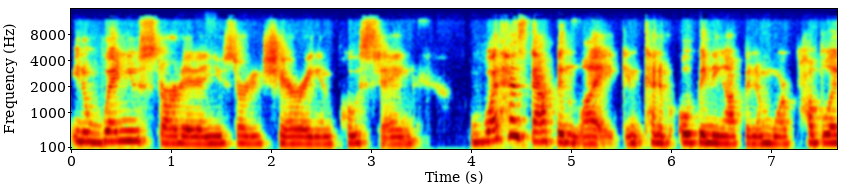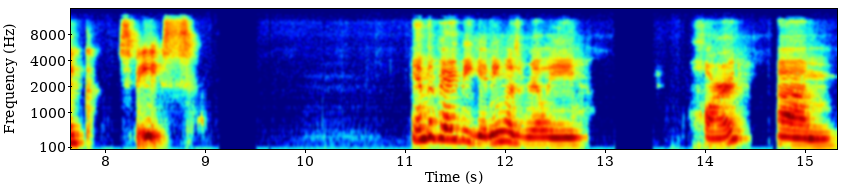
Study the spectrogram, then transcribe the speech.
you know, when you started and you started sharing and posting, what has that been like and kind of opening up in a more public space? In the very beginning was really hard um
